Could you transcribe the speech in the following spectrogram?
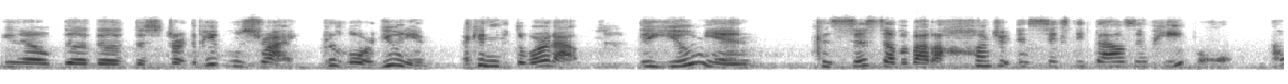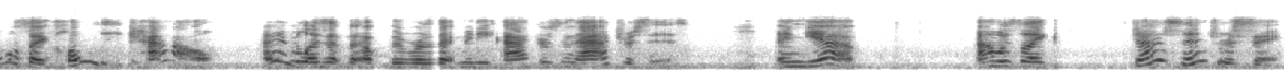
you know, the the the, stri- the people who strike. Good Lord, union. I couldn't get the word out. The union consists of about 160,000 people. I was like, holy cow! I didn't realize that there were that many actors and actresses. And yeah, I was like, that's interesting.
